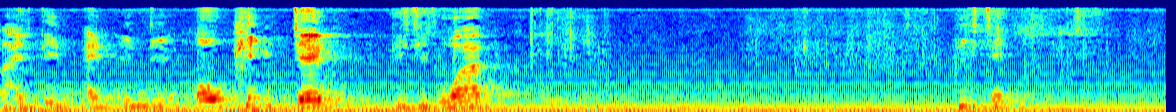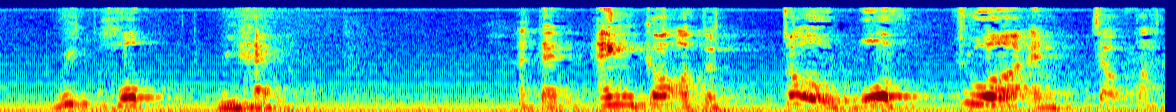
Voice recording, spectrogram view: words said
19. And in the Old King James, this is what he said. With hope we have at an anchor of the soul, both sure and steadfast.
